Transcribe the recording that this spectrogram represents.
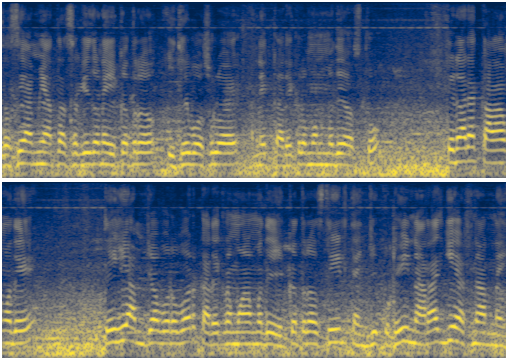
जसे आम्ही आता सगळेजण एकत्र इथे बसलो आहे अनेक कार्यक्रमांमध्ये असतो येणाऱ्या काळामध्ये तेही आमच्याबरोबर कार्यक्रमामध्ये एकत्र असतील त्यांची कुठेही नाराजगी असणार नाही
